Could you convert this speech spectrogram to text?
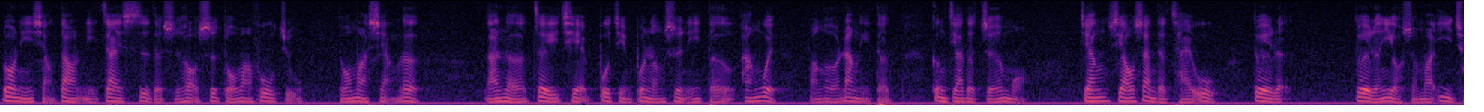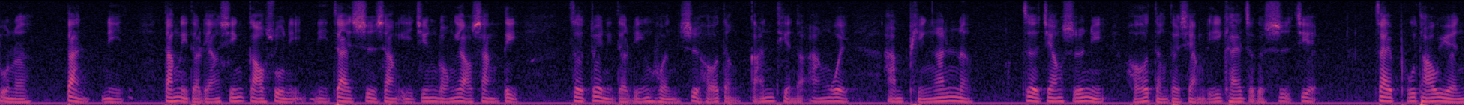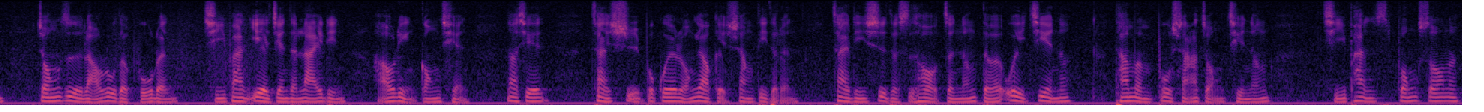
若你想到你在世的时候是多么富足，多么享乐，然而这一切不仅不能使你得安慰，反而让你得更加的折磨。将消散的财物对人对人有什么益处呢？但你当你的良心告诉你，你在世上已经荣耀上帝。这对你的灵魂是何等甘甜的安慰和平安呢？这将使你何等的想离开这个世界。在葡萄园终日劳碌的仆人，期盼夜间的来临，好领工钱。那些在世不归荣耀给上帝的人，在离世的时候怎能得慰藉呢？他们不撒种，岂能？期盼丰收呢？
